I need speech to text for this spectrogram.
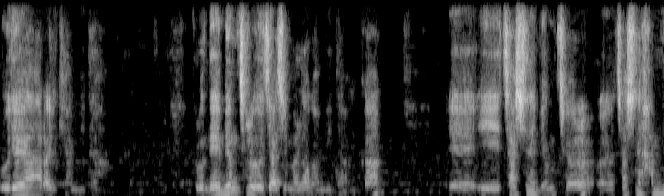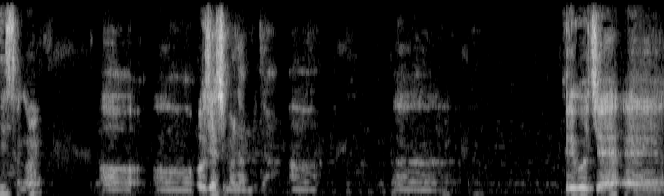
의뢰하라 이렇게 합니다. 그리고 내 명철을 의지하지 말라고 합니다. 그러니까 예, 이 자신의 명철, 어, 자신의 합리성을 어, 어, 의지하지 말라 합니다. 어, 어, 그리고 이제 에,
